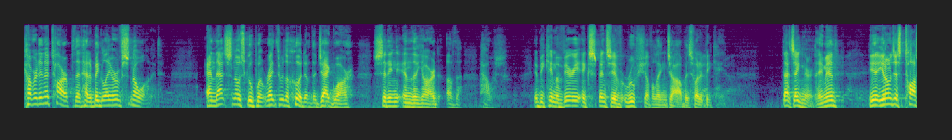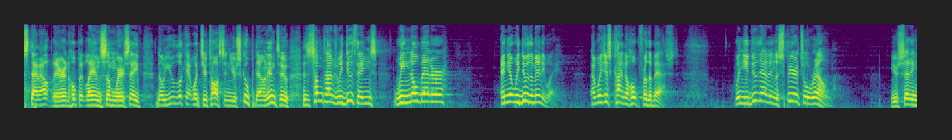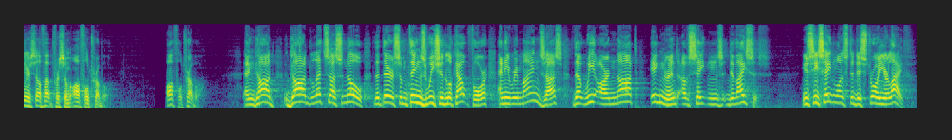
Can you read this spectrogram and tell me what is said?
covered in a tarp that had a big layer of snow on it. And that snow scoop went right through the hood of the Jaguar sitting in the yard of the house. It became a very expensive roof shoveling job, is what it became. That's ignorant, amen? You, don't just toss that out there and hope it lands somewhere safe. No, you look at what you're tossing your scoop down into. Sometimes we do things we know better, and yet we do them anyway. And we just kind of hope for the best. When you do that in the spiritual realm, you're setting yourself up for some awful trouble. Awful trouble. And God, God lets us know that there are some things we should look out for, and He reminds us that we are not ignorant of Satan's devices. You see, Satan wants to destroy your life,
